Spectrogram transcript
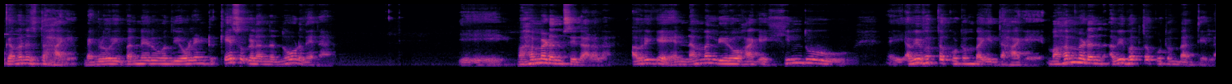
ಗಮನಿಸಿದ ಹಾಗೆ ಬೆಂಗಳೂರಿಗೆ ಬಂದ ಮೇಲೂ ಒಂದು ಏಳೆಂಟು ಕೇಸುಗಳನ್ನು ನೋಡಿದೆ ನಾನು. ಈ ಮೊಹಮ್ಮಡನ್ಸ್ ಇದ್ದಾರಲ್ಲ ಅವರಿಗೆ ನಮ್ಮಲ್ಲಿರೋ ಹಾಗೆ ಹಿಂದೂ ಅವಿಭಕ್ತ ಕುಟುಂಬ ಇದ್ದ ಹಾಗೆ ಮೊಹಮ್ಮಡನ್ ಅವಿಭಕ್ತ ಕುಟುಂಬ ಅಂತಿಲ್ಲ.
